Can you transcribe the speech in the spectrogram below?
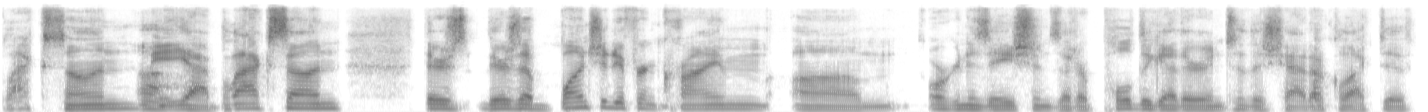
Black Sun, Oh. yeah, Black Sun. There's there's a bunch of different crime um, organizations that are pulled together into the Shadow Collective,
